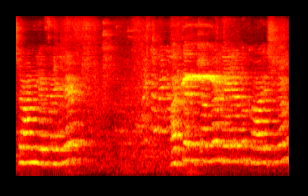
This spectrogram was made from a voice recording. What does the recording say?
స్ట్రాంగ్ ఎఫెక్ట్ అత్యధికంగా నేలను కాలుష్యం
